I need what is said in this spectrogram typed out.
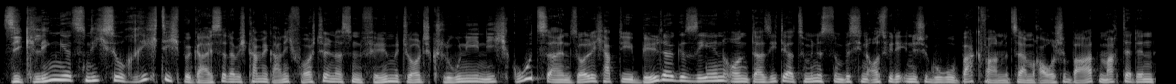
Sie klingen jetzt nicht so richtig begeistert, aber ich kann mir gar nicht vorstellen, dass ein Film mit George Clooney nicht gut sein soll. Ich habe die Bilder gesehen und da sieht er zumindest so ein bisschen aus wie der indische Guru Bhagwan mit seinem Rauschebart. Macht er denn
